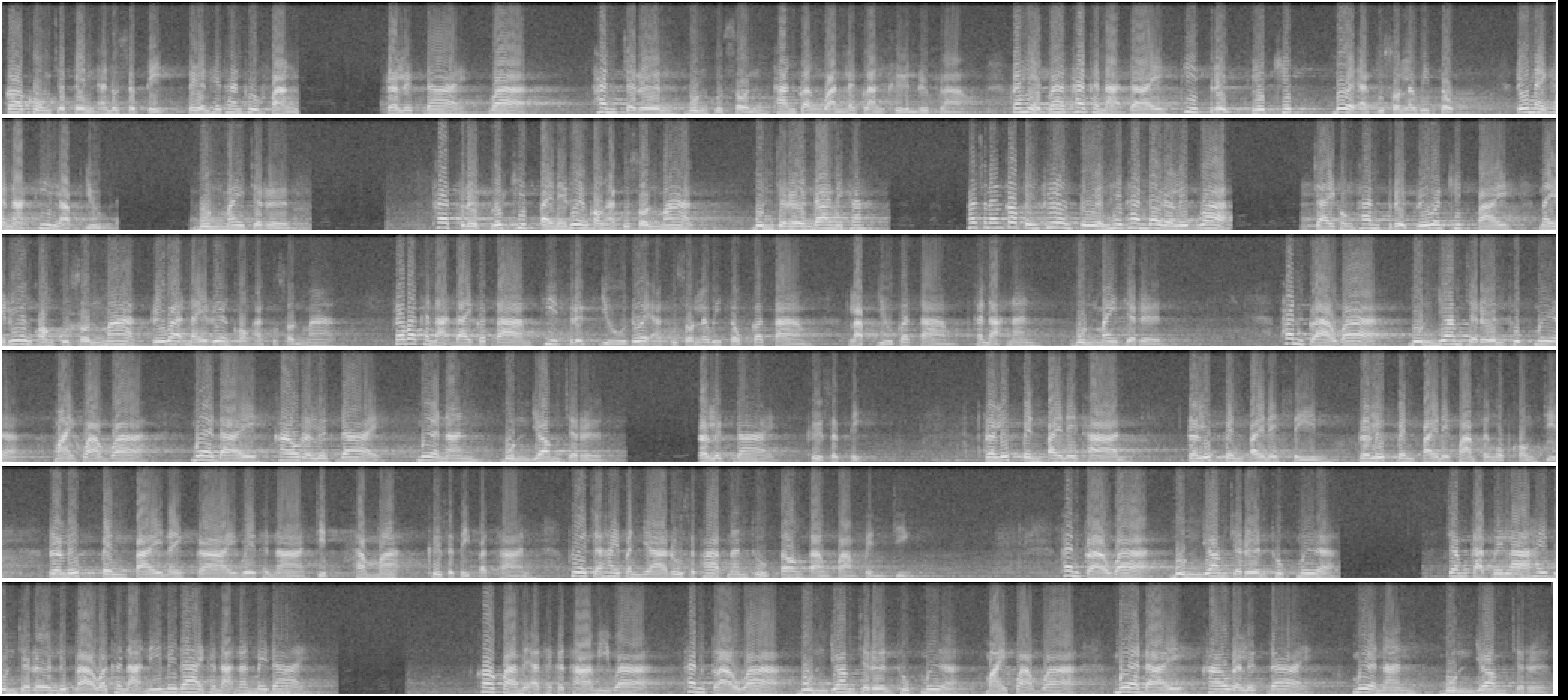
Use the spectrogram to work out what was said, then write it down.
ก็คงจะเป็นอนุสติเตือนให้ท่านผู้ฟัง ระลึกได้ว่าท่านเจริญบุญกุศลทั้งกลางวันและกลางคืนหรือเปล่าเพราะเหตุว่าถ้าขณะใดที่ตรึกลึกคิดด้วยอกุศลวิตก หรือในขณะที่หลับอยู่ บุญไม่เจริญ ถ้าตรึกลึกคิดไปในเรื่องของอกุศลมาก บุญเจริญได้ไหมคะ เพราะฉะนั้นก็เป็นเครื่องเตือนให้ท่านได้ระลึกว่า ใจของท่านตรึกหรือว่าคิดไป ในเรื่องของกุศลมาก หรือว่าในเรื่องของอกุศลมาก เพราะว่าขณะใดก็ตามที่ตรึกอยู่ด้วยอกุศลและวิตกก็ตาม หลับอยู่ก็ตาม ขณะนั้นบุญไม่เจริญ ท่านกล่าวว่า บุญย่อมเจริญทุกเมื่อ หมายความว่า เมื่อใดเข้าระลึกได้ เมื่อนั้นบุญย่อมเจริญ ระลึกได้คือสติ ระลึกเป็นไปในทาน ระลึกเป็นไปในศีล ระลึกเป็นไปในความสงบของจิต ระลึกเป็นไปในกาย เวทนาจิต ธรรมะ คือสติปัฏฐาน เพื่อจะให้ปัญญารู้สภาพนั้นถูกต้องตามความเป็นจริง ท่านกล่าวว่าบุญย่อมเจริญทุกเมื่อ จำกัดเวลาให้บุญเจริญหรือเปล่าว่าขณะนี้ไม่ได้ขณะนั้นไม่ได้ ข้อความในอัตถกถามีว่า ท่านกล่าวว่าบุญย่อมเจริญทุกเมื่อ หมายความว่า เมื่อใดเข้าระลึกได้ เมื่อนั้นบุญย่อมเจริญ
